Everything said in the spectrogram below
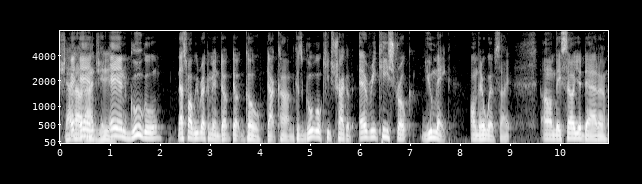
Shout and, out and, IG. and Google, that's why we recommend duckduckgo.com because Google keeps track of every keystroke you make on their website. Um, they sell your data.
